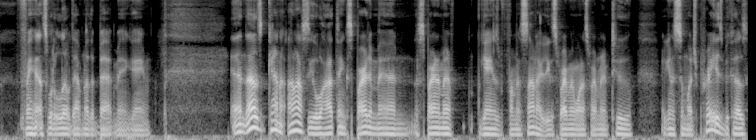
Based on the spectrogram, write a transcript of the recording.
Fans would have loved to have another Batman game. And that's kind of honestly why I think Spider-Man, the Spider-Man games from Insomniac, either Spider-Man 1 and Spider-Man 2, are getting so much praise because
